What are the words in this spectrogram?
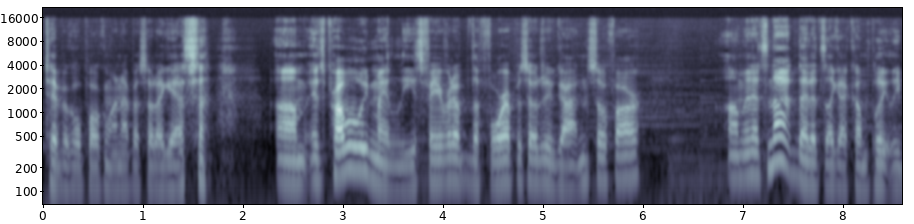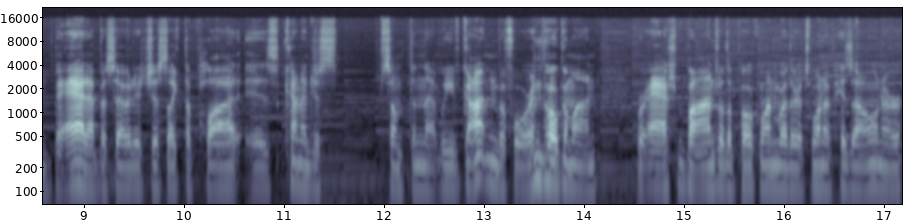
typical Pokemon episode, I guess. um, it's probably my least favorite of the four episodes we've gotten so far. Um, and it's not that it's like a completely bad episode. It's just like the plot is kind of just something that we've gotten before in Pokemon, where Ash bonds with a Pokemon, whether it's one of his own or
